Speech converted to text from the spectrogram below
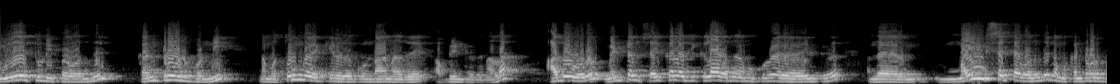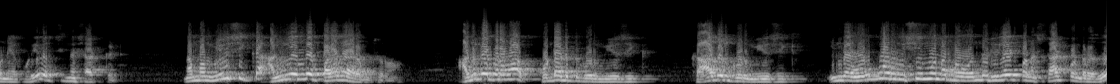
இதய துடிப்பை வந்து கண்ட்ரோல் பண்ணி நம்ம தூங்க வைக்கிறதுக்கு உண்டானது அப்படின்றதுனால அது ஒரு மென்டல் சைக்காலஜிக்கலா வந்து நமக்குள்ள இருக்கிற அந்த மைண்ட் செட்டை வந்து நம்ம கண்ட்ரோல் பண்ணக்கூடிய ஒரு சின்ன ஷார்ட்கட் நம்ம மியூசிக்கை அங்கேருந்தே பழக ஆரம்பிச்சிடும் அதுக்கப்புறமா கொண்டாட்டத்துக்கு ஒரு மியூசிக் காதலுக்கு ஒரு மியூசிக் இந்த ஒவ்வொரு விஷயமும் நம்ம வந்து ரிலேட் பண்ண ஸ்டார்ட் பண்றது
